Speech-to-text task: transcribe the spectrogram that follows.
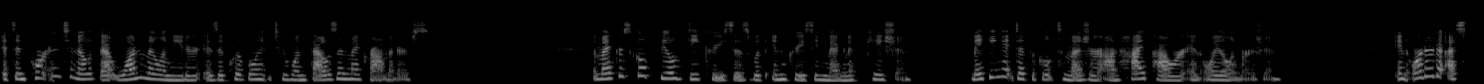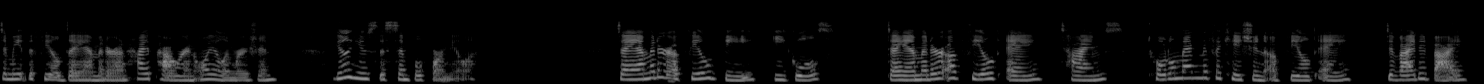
It's important to note that 1 millimeter is equivalent to 1,000 micrometers. The microscope field decreases with increasing magnification, making it difficult to measure on high power and oil immersion. In order to estimate the field diameter on high power and oil immersion, you'll use the simple formula. Diameter of field B equals diameter of field A times total magnification of field A divided by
